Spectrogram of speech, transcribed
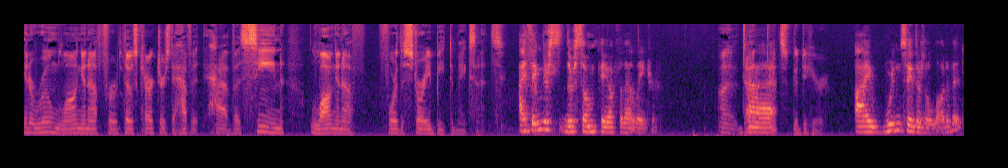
in a room long enough for those characters to have it have a scene long enough for the story beat to make sense. I think there's there's some payoff for that later. Uh, that, uh, that's good to hear. I wouldn't say there's a lot of it.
